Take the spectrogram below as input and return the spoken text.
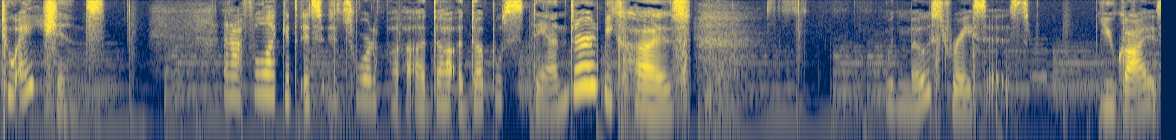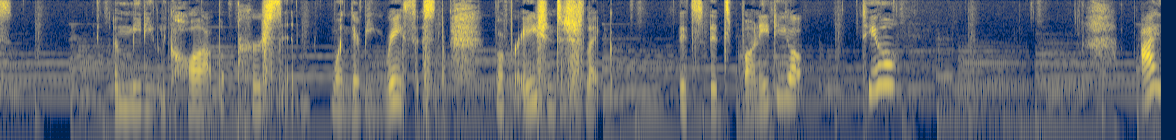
to Asians. And I feel like it's it's, it's sort of a, a, a double standard because with most races, you guys immediately call out the person when they're being racist. But for Asians, it's just like it's it's funny to y'all. To y'all. I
